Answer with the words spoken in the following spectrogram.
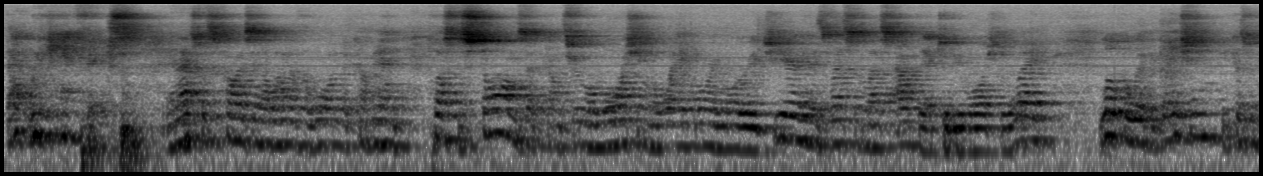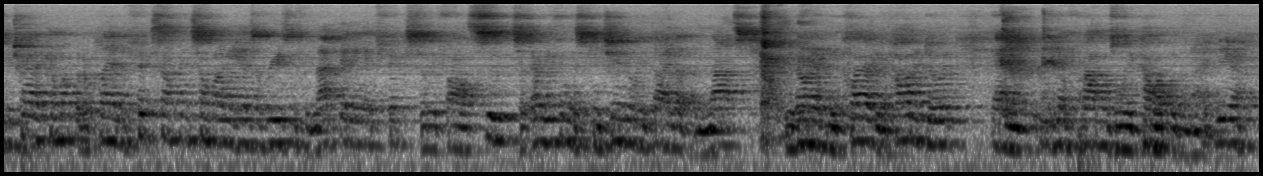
That we can't fix. And that's what's causing a lot of the water to come in. Plus the storms that come through are washing away more and more each year, and there's less and less out there to be washed away. Local litigation, because when you try to come up with a plan to fix something, somebody has a reason for not getting it fixed, so they file suit, so everything is continually tied up in knots. We don't have any clarity of how to do it, and we have problems when we come up with an idea.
